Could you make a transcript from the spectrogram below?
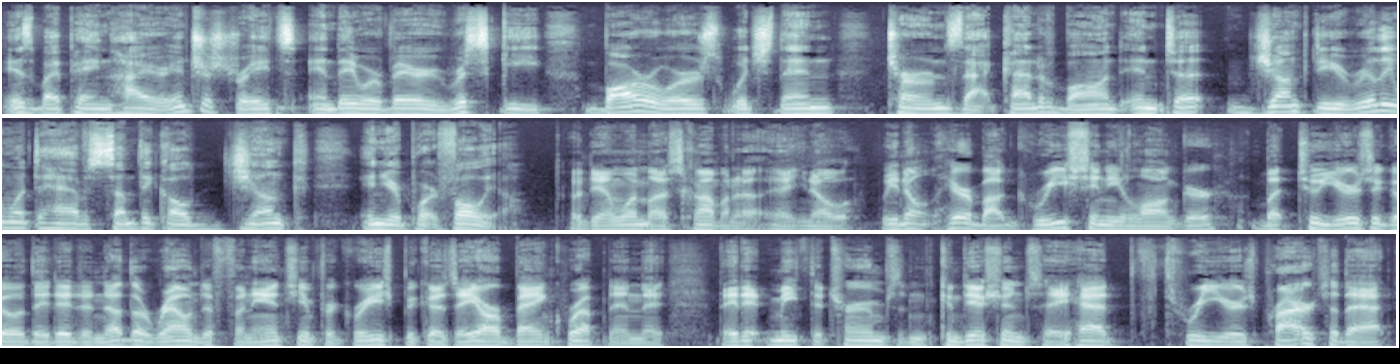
is by paying higher interest rates, and they were very risky borrowers, which then turns that kind of bond into junk. Do you really want to have something called junk in your portfolio? Portfolio. Well, Dan, one last comment. Uh, you know, we don't hear about Greece any longer, but two years ago they did another round of financing for Greece because they are bankrupt and they, they didn't meet the terms and conditions they had three years prior to that.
